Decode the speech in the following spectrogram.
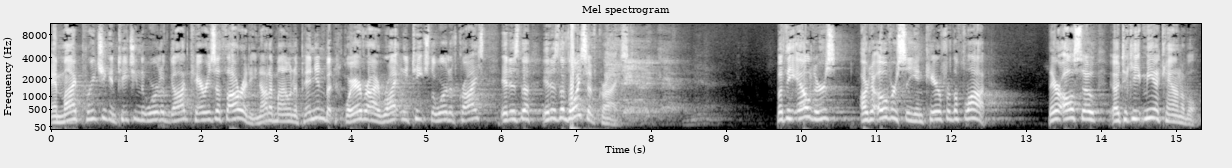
And my preaching and teaching the Word of God carries authority, not of my own opinion, but wherever I rightly teach the Word of Christ, it is the, it is the voice of Christ. But the elders are to oversee and care for the flock. They're also uh, to keep me accountable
